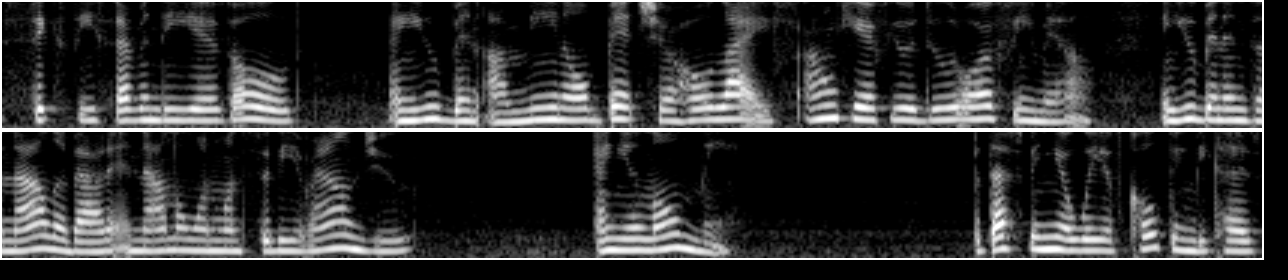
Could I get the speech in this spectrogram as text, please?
60, 70 years old and you've been a mean old bitch your whole life. I don't care if you're a dude or a female, and you've been in denial about it, and now no one wants to be around you. and you're lonely. But that's been your way of coping because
